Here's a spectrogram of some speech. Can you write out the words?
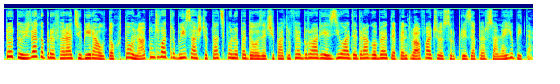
Totuși, dacă preferați iubirea autohtonă, atunci va trebui să așteptați până pe 24 februarie ziua de dragobete pentru a face o surpriză persoanei iubite.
